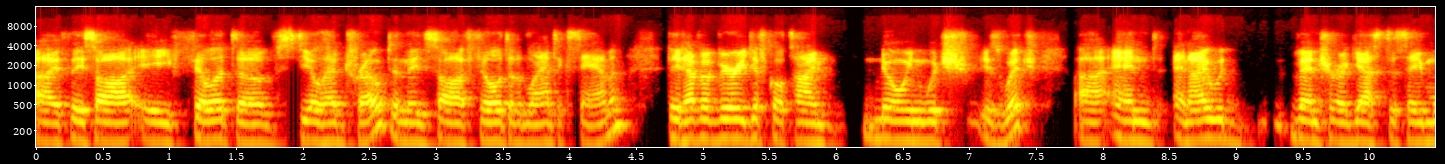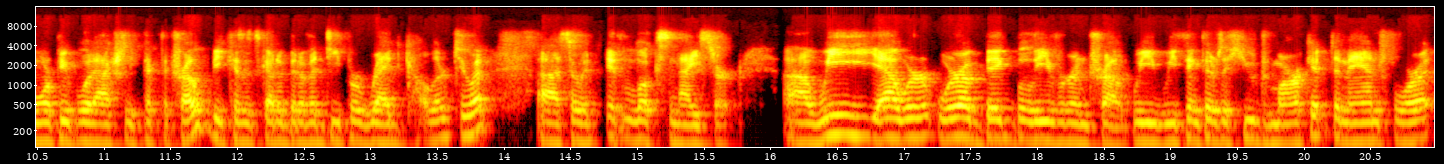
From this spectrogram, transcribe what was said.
uh, if they saw a fillet of steelhead trout and they saw a fillet of Atlantic salmon, they'd have a very difficult time knowing which is which. Uh, and and I would venture a guess to say more people would actually pick the trout because it's got a bit of a deeper red color to it, uh, so it, it looks nicer. Uh, we yeah we're we're a big believer in trout. We we think there's a huge market demand for it.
